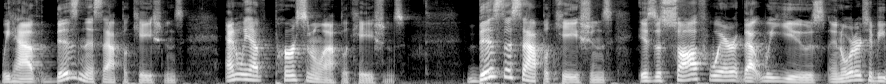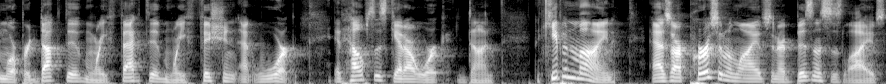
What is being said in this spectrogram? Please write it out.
We have business applications and we have personal applications. Business applications is the software that we use in order to be more productive, more effective, more efficient at work. It helps us get our work done. Now keep in mind, as our personal lives and our businesses lives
